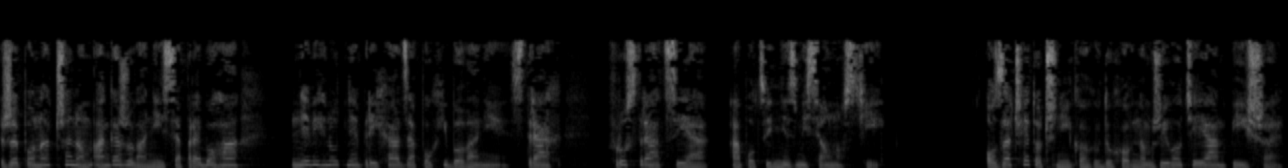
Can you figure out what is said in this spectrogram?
že po nadšenom angažovaní sa pre Boha nevyhnutne prichádza pochybovanie, strach, frustrácia a pocit nezmyselnosti. O začiatočníkoch v duchovnom živote Ján píše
